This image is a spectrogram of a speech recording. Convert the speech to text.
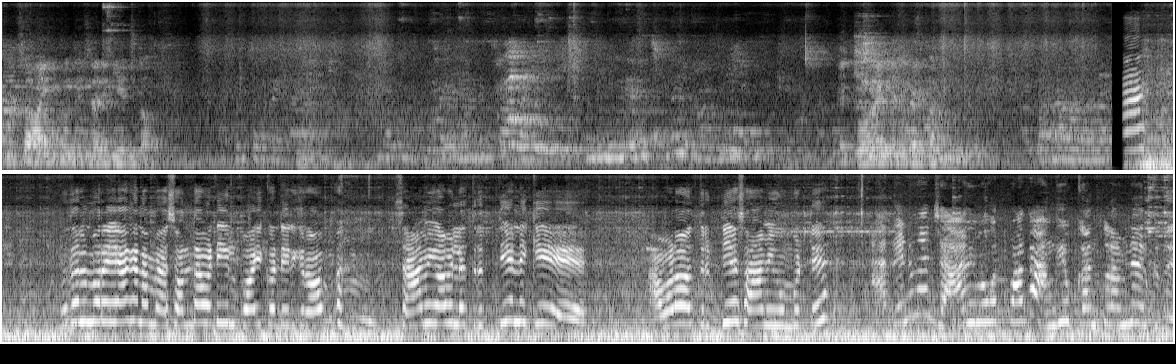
புதுசாக வாங்கிட்டு வந்துச்சு அது நீ வச்சுக்கோ. கோரைக்கு கிடைக்கும் முதல் முறையாக நம்ம சொந்த வண்டியில் போய் கொண்டிருக்கிறோம். சாமி கோவிலில் திருப்தி இன்னைக்கு அவ்வளோ திருப்தியாக சாமி கும்பிட்டு. அது என்னமா சாமி முகத்தை பார்த்தா அங்கேயே உட்காந்துக்கலாம்னு இருக்குது.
